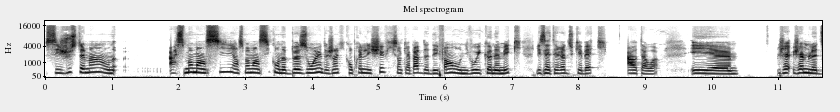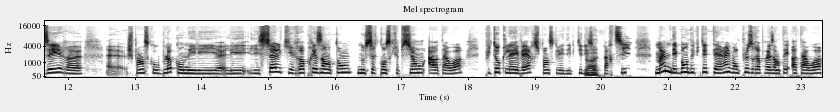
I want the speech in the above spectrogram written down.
c'est justement... On a, à ce moment-ci, en ce moment-ci, qu'on a besoin de gens qui comprennent les chiffres, qui sont capables de défendre au niveau économique les intérêts du Québec à Ottawa. Et euh, j'aime le dire, euh, euh, je pense qu'au Bloc, on est les, les, les, seuls qui représentons nos circonscriptions à Ottawa, plutôt que l'inverse. Je pense que les députés des ouais. autres partis, même des bons députés de terrain, vont plus représenter Ottawa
